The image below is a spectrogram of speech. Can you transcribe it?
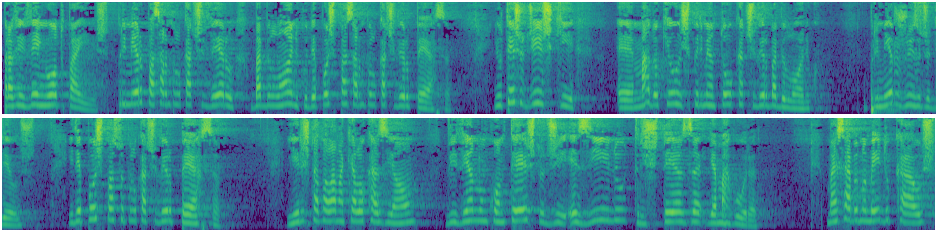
para viver em outro país. Primeiro passaram pelo cativeiro babilônico, depois passaram pelo cativeiro persa. E o texto diz que é, Mardoqueu experimentou o cativeiro babilônico, o primeiro juízo de Deus. E depois passou pelo cativeiro persa. E ele estava lá naquela ocasião, vivendo um contexto de exílio, tristeza e amargura. Mas sabe, no meio do caos,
